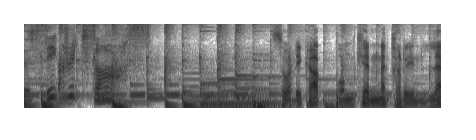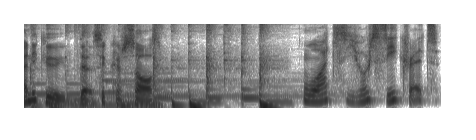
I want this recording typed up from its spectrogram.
The secret sauce. สวัสดีครับ ผมเคนนักครินทร์และนี่คือ The Secret Sauce What's your secret?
